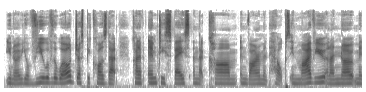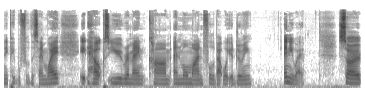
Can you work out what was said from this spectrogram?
you know your view of the world just because that kind of empty space and that calm environment helps. In my view and I know many people feel the same way it helps you remain calm and more mindful about what you're doing anyway. So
